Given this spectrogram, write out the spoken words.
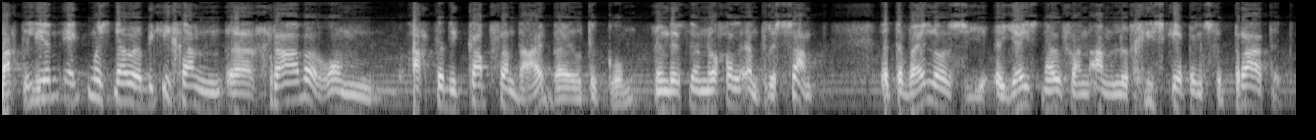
Magdalene, ek moes nou 'n bietjie gaan uh, grawe om agter die kap van daai byl te kom. En dit is nou nogal interessant terwyl ons juist nou van analogie skepings gepraat het.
